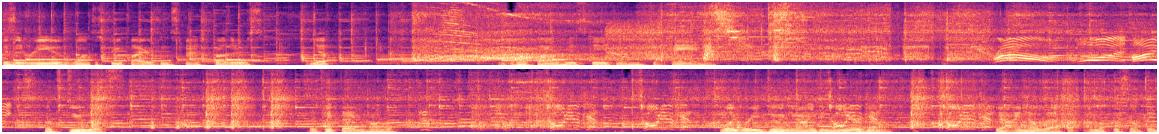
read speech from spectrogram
Isn't Ryu one of the Street Fighters in Smash Brothers? Yep. We're gonna find his stage in Japan. Round 1, fight! Let's do this. So take that, you Honda. Lloyd, what are you doing? You're not even near him. Yeah, I know that, but I'm up to something.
